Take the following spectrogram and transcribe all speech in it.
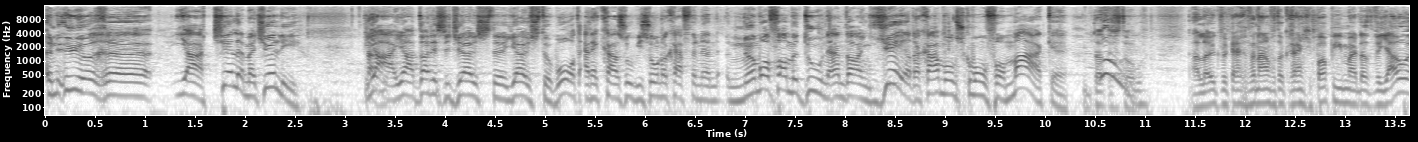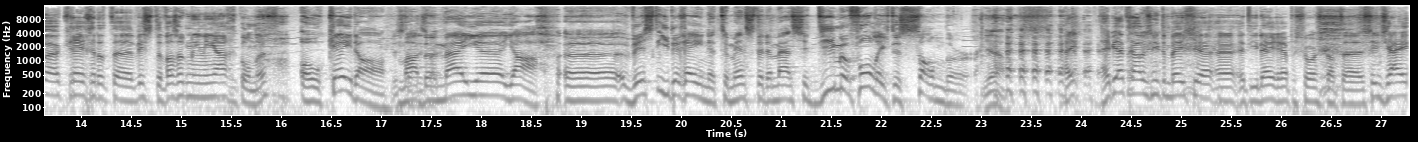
Een uur, ja, chillen met jullie. Ja, ja, dat is het juiste, juiste woord. En ik ga sowieso nog even een nummer van me doen. En dan, yeah, daar gaan we ons gewoon voor maken. Dat is top. Nou, leuk, we krijgen vanavond ook Kraantje Papi. Maar dat we jou uh, kregen, dat uh, wisten, was ook nog niet aangekondigd. Oké okay dan. Dus maar bij wel... mij, uh, ja, wist iedereen het. Tenminste, de mensen die me volgden, Sander. Ja. hey, heb jij trouwens niet een beetje het idee, Rapper Source, dat sinds jij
